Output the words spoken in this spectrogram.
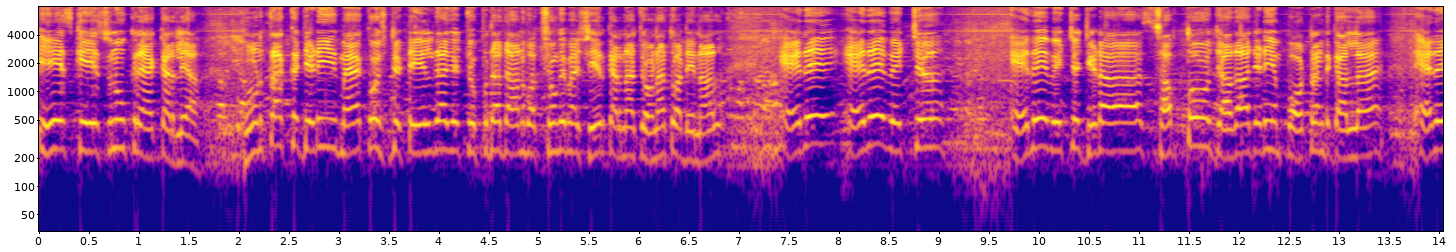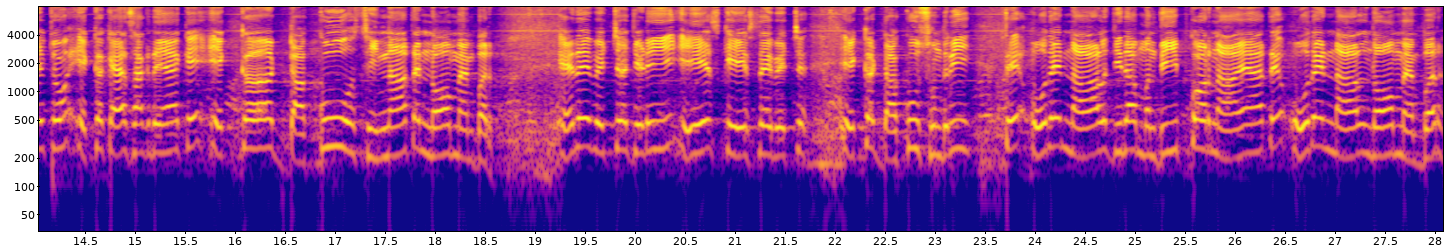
ਇਸ ਕੇਸ ਨੂੰ ਕ੍ਰੈਕ ਕਰ ਲਿਆ। ਹੁਣ ਤੱਕ ਜਿਹੜੇ ਜਿਹੜੀ ਮੈਂ ਕੁਝ ਡਿਟੇਲ ਦਾ ਜੇ ਚੁੱਪ ਦਾ ਦਾਨ ਬਖਸ਼ੋਗੇ, ਮੈਂ ਸ਼ੇਅਰ ਕਰਨਾ ਚਾਹਣਾ ਤੁਹਾਡੇ ਨਾਲ। ਇਹਦੇ ਇਹਦੇ ਵਿੱਚ ਇਹਦੇ ਵਿੱਚ ਜਿਹੜਾ ਸਭ ਤੋਂ ਜ਼ਿਆਦਾ ਜਿਹੜੀ ਇੰਪੋਰਟੈਂਟ ਗੱਲ ਹੈ, ਇਹਦੇ ਚੋਂ ਇੱਕ ਕਹਿ ਸਕਦੇ ਆ ਕਿ ਇੱਕ ਡਾਕੂ ਹਸੀਨਾ ਤੇ 9 ਮੈਂਬਰ। ਇਹਦੇ ਵਿੱਚ ਜਿਹੜੀ ਇਸ ਕੇਸ ਦੇ ਵਿੱਚ ਇੱਕ ਡਾਕੂ ਸੁੰਦਰੀ ਤੇ ਉਹਦੇ ਨਾਲ ਜਿਹਦਾ ਮਨਦੀਪ ਕੌਰ ਨਾਂ ਆ ਤੇ ਉਹਦੇ ਨਾਲ 9 ਮੈਂਬਰ।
